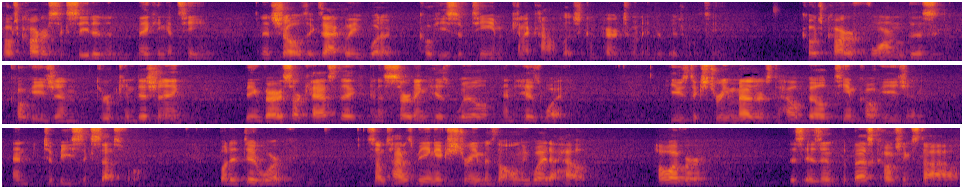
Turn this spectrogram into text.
Coach Carter succeeded in making a team, and it shows exactly what a cohesive team can accomplish compared to an individual team. Coach Carter formed this cohesion through conditioning, being very sarcastic, and asserting his will and his way. He used extreme measures to help build team cohesion and to be successful. But it did work. Sometimes being extreme is the only way to help. However, this isn't the best coaching style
